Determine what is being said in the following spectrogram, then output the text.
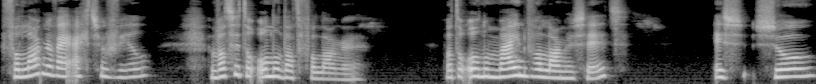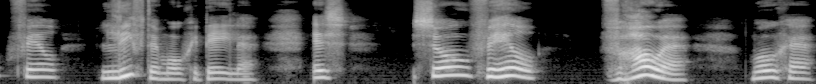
Verlangen wij echt zoveel? En wat zit er onder dat verlangen? Wat er onder mijn verlangen zit, is zoveel liefde mogen delen. Is zoveel vrouwen mogen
